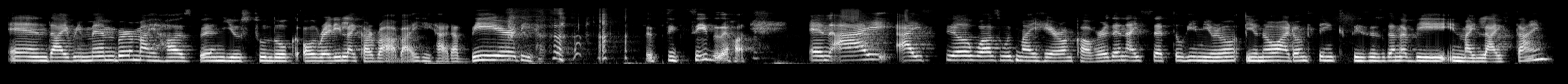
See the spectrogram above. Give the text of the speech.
And I remember my husband used to look already like a rabbi. He had a beard, he had a tzitzit, and I I still was with my hair uncovered. And I said to him, you know, you know, I don't think this is gonna be in my lifetime.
